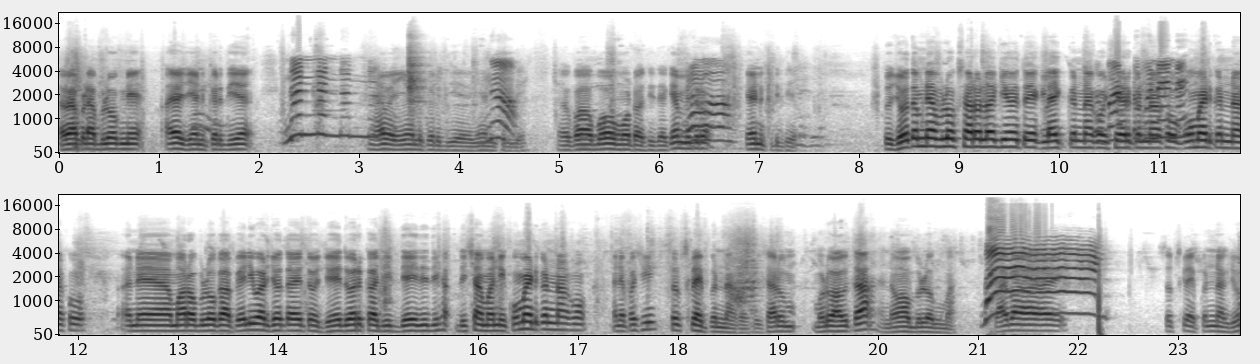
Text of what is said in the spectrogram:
હવે આપણે આ બ્લોગને અહીંયા જ એન્ડ કરી દઈએ. હવે એન્ડ કરી દઈએ એન્ડ કરી દઈએ. હવે ભાવ બહુ મોટો થઈ જાય. કેમ મિત્રો? એન્ડ કરી દઈએ. તો જો તમને આ બ્લોગ સારો લાગ્યો હોય તો એક લાઈક કરી નાખો શેર કરી નાખો કોમેન્ટ કરી નાખો. અને મારો બ્લોગ આ પહેલી વાર જોતા હોય તો જય દ્વારકાજી જય દિશામાંની કોમેન્ટ કરી નાખો. અને પછી સબસ્ક્રાઈબ કરી નાખો. સારું મળો આવતા નવા બ્લોગમાં. બાય બાય સબસ્ક્રાઈબ કરી નાખજો.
